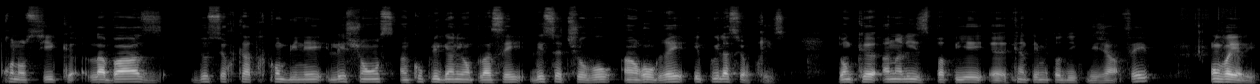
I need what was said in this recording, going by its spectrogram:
pronostic. La base, 2 sur 4 combinés, les chances, un couplet gagnant placé, les 7 chevaux, un regret et puis la surprise. Donc, euh, analyse papier euh, quintet méthodique déjà fait. On va y aller.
